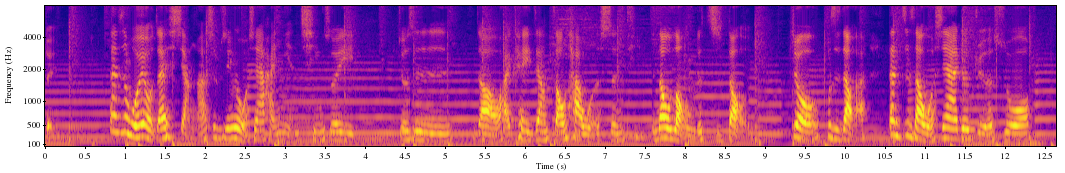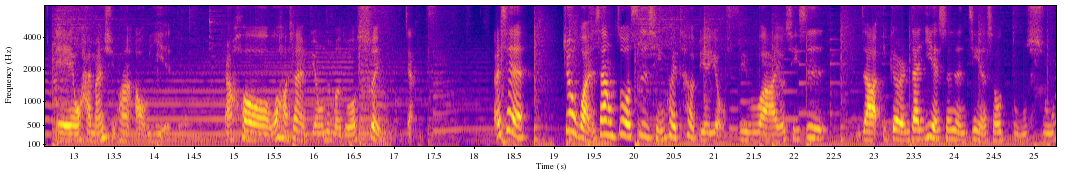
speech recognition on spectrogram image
对，但是我有在想啊，是不是因为我现在还年轻，所以就是你知道，我还可以这样糟蹋我的身体，等到老了我就知道了，就不知道啦。但至少我现在就觉得说，诶、我还蛮喜欢熬夜的，然后我好像也不用那么多睡眠这样子，而且就晚上做事情会特别有 feel 啊，尤其是你知道一个人在夜深人静的时候读书，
